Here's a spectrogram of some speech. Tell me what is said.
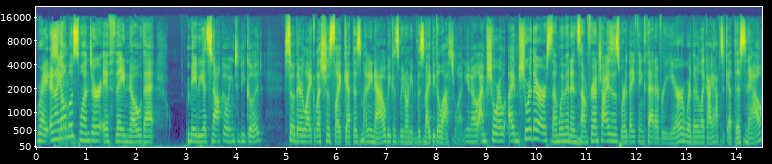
Right. And I almost wonder if they know that maybe it's not going to be good. So they're like, let's just like get this money now because we don't even this might be the last one. You know, I'm sure I'm sure there are some women in some franchises where they think that every year, where they're like, I have to get this now.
